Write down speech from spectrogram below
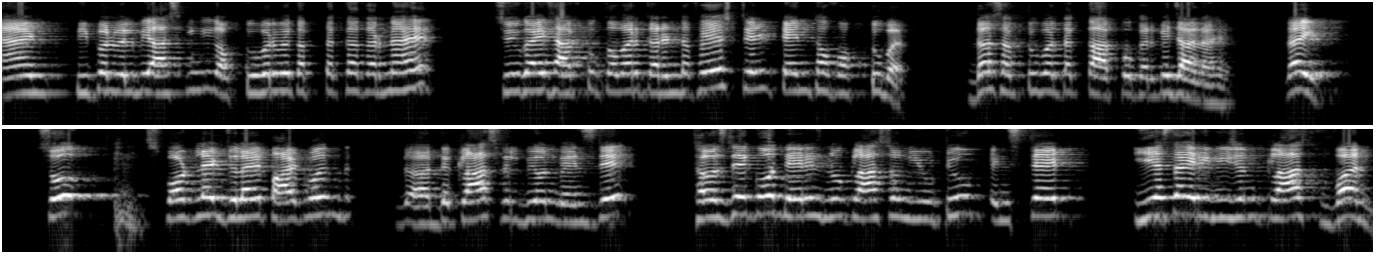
end people will be asking October में कब तक का करना है? So you guys have to cover current affairs till tenth of October 10 October तक का आपको करके जाना है right so spotlight July part one the class will be on Wednesday Thursday को there is no class on YouTube in state E class one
